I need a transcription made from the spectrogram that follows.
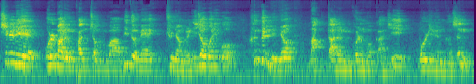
진리의 올바른 관점과 믿음의 균형을 잊어버리고 흔들리며 막다른 골목까지 몰리는 것은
